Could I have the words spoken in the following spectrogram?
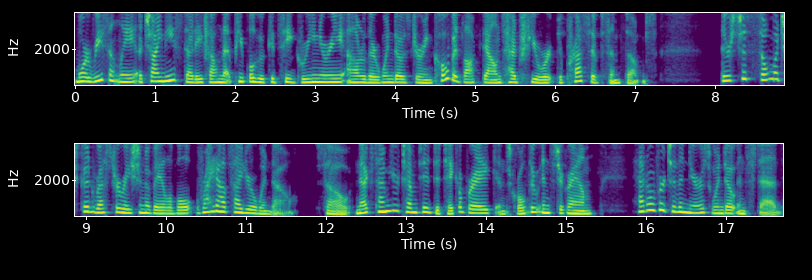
More recently, a Chinese study found that people who could see greenery out of their windows during COVID lockdowns had fewer depressive symptoms. There's just so much good restoration available right outside your window. So, next time you're tempted to take a break and scroll through Instagram, head over to the nearest window instead.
